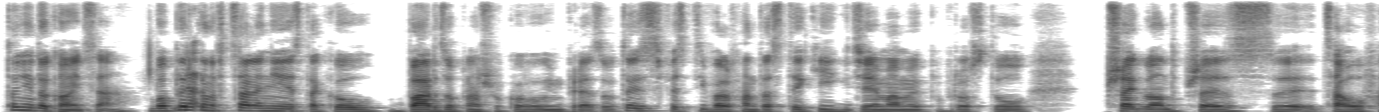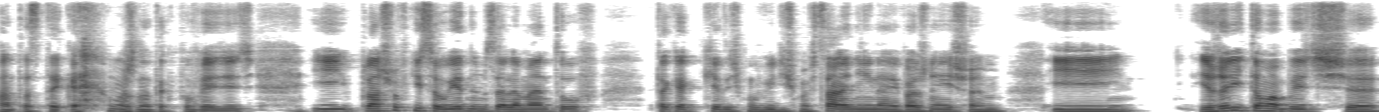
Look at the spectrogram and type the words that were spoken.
to nie do końca. Bo Pyrkon wcale nie jest taką bardzo planszówkową imprezą. To jest festiwal fantastyki, gdzie mamy po prostu przegląd przez e, całą fantastykę, można tak powiedzieć. I planszówki są jednym z elementów, tak jak kiedyś mówiliśmy, wcale nie najważniejszym. I jeżeli to ma być, e,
